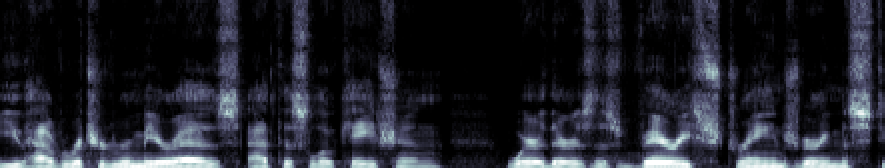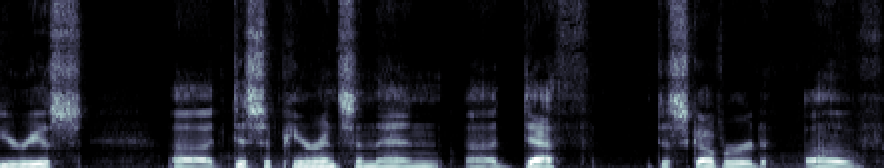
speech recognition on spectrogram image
You have Richard Ramirez at this location where there's this very strange, very mysterious uh, disappearance and then uh, death discovered of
